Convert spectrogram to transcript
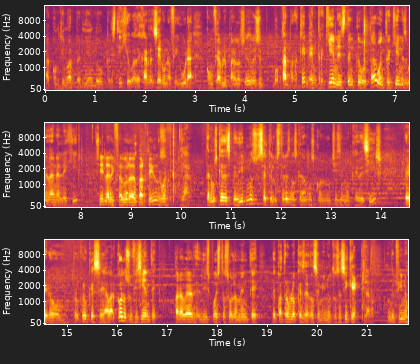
a continuar perdiendo prestigio, va a dejar de ser una figura confiable para los ciudadanos. Es ¿Votar para qué? ¿Entre quiénes tengo que votar o entre quiénes me dan a elegir? Sí, la dictadura de partidos. Pero bueno, Claro. tenemos que despedirnos. Sé que los tres nos quedamos con muchísimo que decir, pero, pero creo que se abarcó lo suficiente para haber dispuesto solamente de cuatro bloques de 12 minutos. Así que, Claro. Delfino,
